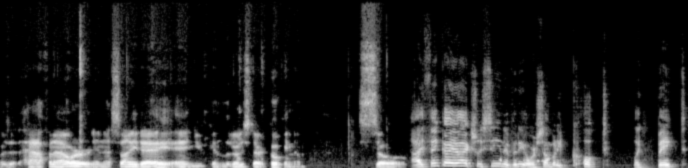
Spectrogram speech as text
was it half an hour in a sunny day, and you can literally start cooking them. So I think I actually seen a video where somebody cooked like baked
